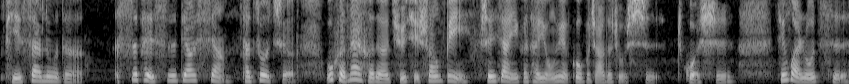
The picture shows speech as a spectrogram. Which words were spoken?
·皮萨诺的斯佩斯雕像，他坐着，无可奈何地举起双臂，伸向一个他永远够不着的主食果实。尽管如此，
